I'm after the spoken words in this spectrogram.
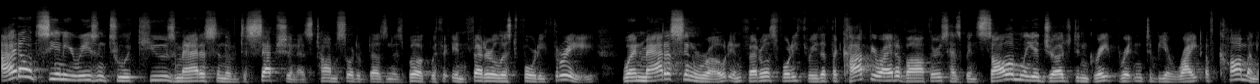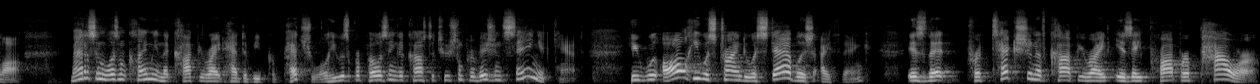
I don't see any reason to accuse Madison of deception, as Tom sort of does in his book with, in Federalist 43, when Madison wrote in Federalist 43 that the copyright of authors has been solemnly adjudged in Great Britain to be a right of common law. Madison wasn't claiming that copyright had to be perpetual. He was proposing a constitutional provision saying it can't. He, all he was trying to establish, I think, is that protection of copyright is a proper power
